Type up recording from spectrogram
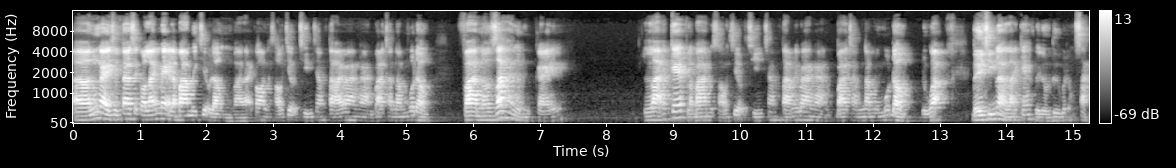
à, lúc này chúng ta sẽ có lãi mẹ là 30 triệu đồng và lãi con là 6 triệu 983 ngàn 351 đồng. Và nó ra được một cái lãi kép là 36 triệu 983 ngàn 351 đồng đúng không ạ? Đấy chính là lãi kép về đầu tư bất động sản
